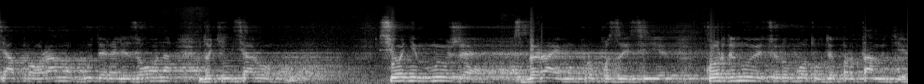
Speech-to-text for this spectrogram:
ця програма буде реалізована до кінця року. Сьогодні ми вже збираємо пропозиції, координує цю роботу в департаменті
